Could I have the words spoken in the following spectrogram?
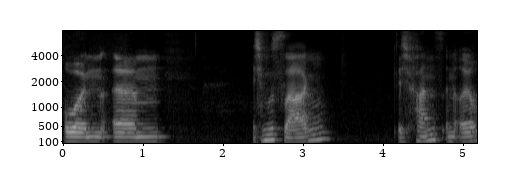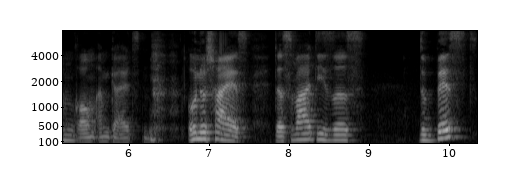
Und ähm, ich muss sagen, ich fand's in eurem Raum am geilsten. Ohne Scheiß. Das war dieses. Du bist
